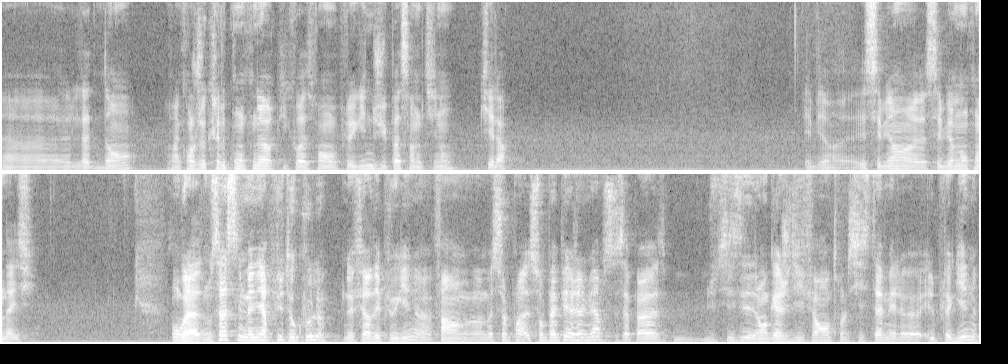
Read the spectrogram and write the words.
euh, là-dedans, enfin, quand je crée le conteneur qui correspond au plugin, je lui passe un petit nom qui est là. Et, bien, et c'est bien, c'est bien le nom qu'on a ici. Donc voilà, donc ça c'est une manière plutôt cool de faire des plugins. Enfin, sur le, papier j'aime bien parce que ça permet d'utiliser des langages différents entre le système et le, plugin.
